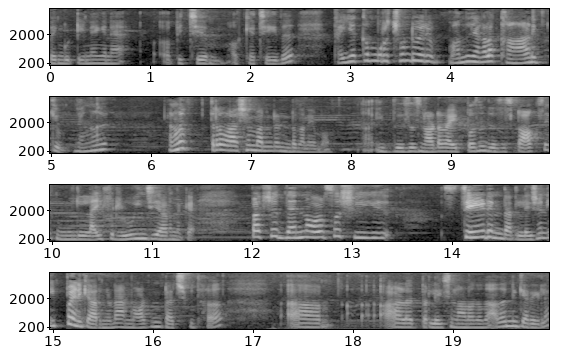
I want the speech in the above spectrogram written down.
പെൺകുട്ടീനെ ഇങ്ങനെ പിച്ചും ഒക്കെ ചെയ്ത് കൈയൊക്കെ മുറിച്ചുകൊണ്ട് വരും. വന്ന് ഞങ്ങളെ കാണിക്കും. ഞങ്ങൾ ഞങ്ങൾ ഇത്ര പ്രാവശ്യം പറഞ്ഞിട്ടുണ്ടെന്ന് പറയുമ്പോൾ this is not a right person this is toxic നിങ്ങളുടെ ലൈഫ് റൂയിൻ ചെയ്യാണെന്നൊക്കെ പക്ഷേ then also she stayed in the relation ഇപ്പോൾ എനിക്ക് അറിഞ്ഞൂടാ. I'm not in touch with her ആളെ റിലേഷനിലാണോ എന്നത് അതെനിക്കറിയില്ല.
